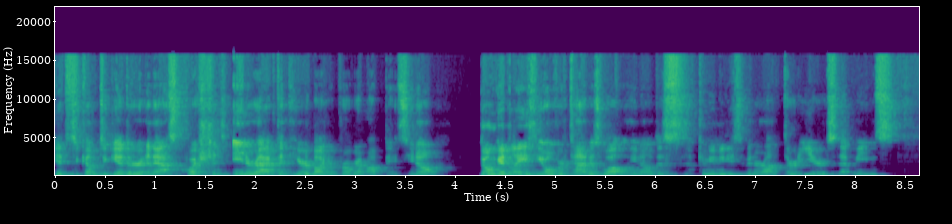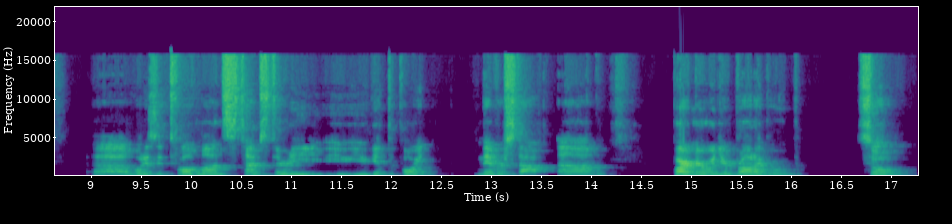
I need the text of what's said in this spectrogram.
gets to come together and ask questions, interact, and hear about your program updates. You know, don't get lazy over time as well. You know, this community has been around 30 years. That means uh, what is it, 12 months times 30, you, you get the point. Never stop. Um, partner with your product group. So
